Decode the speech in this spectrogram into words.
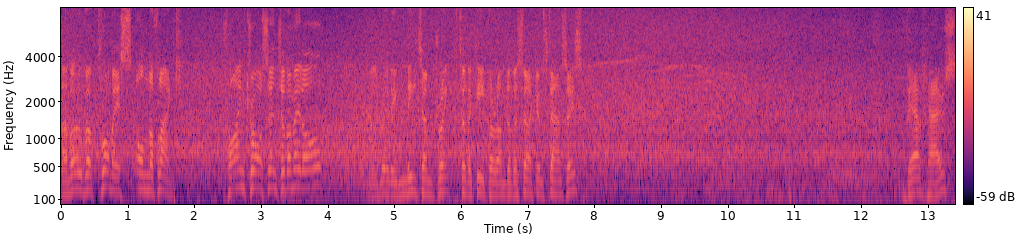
A move of promise on the flank. Fine cross into the middle. Will really meat and drink to the keeper under the circumstances. Berghuis.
